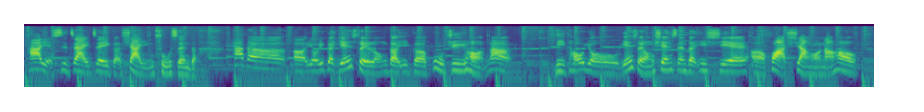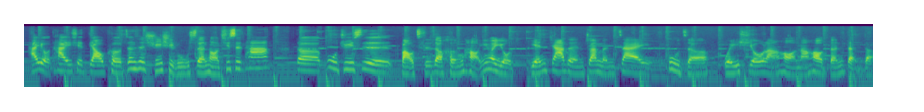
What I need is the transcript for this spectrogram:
他也是在这个夏营出生的。他的呃有一个盐水龙的一个故居哈，那里头有盐水龙先生的一些呃画像哦，然后还有他一些雕刻，真是栩栩如生哦。其实他的故居是保持的很好，因为有严家的人专门在负责维修，然后然后等等的。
